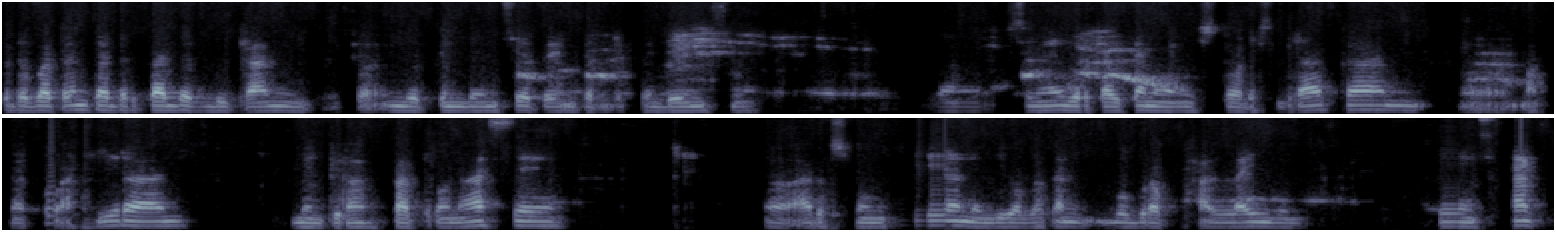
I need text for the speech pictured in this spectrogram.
perdebatan kader-kader di kami, soal independensi atau interdependensi, yang sebenarnya berkaitan dengan historis gerakan, eh, makna kelahiran, benturan patronase, eh, Eh, arus pemikiran dan juga bahkan beberapa hal lain yang sangat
